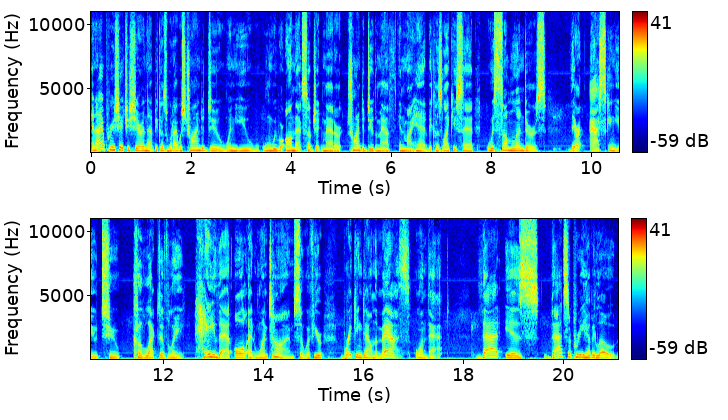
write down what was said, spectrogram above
And I appreciate you sharing that because what I was trying to do when you when we were on that subject matter, trying to do the math in my head because like you said, with some lenders, they're asking you to collectively pay that all at one time. So if you're breaking down the math on that, that is that's a pretty heavy load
